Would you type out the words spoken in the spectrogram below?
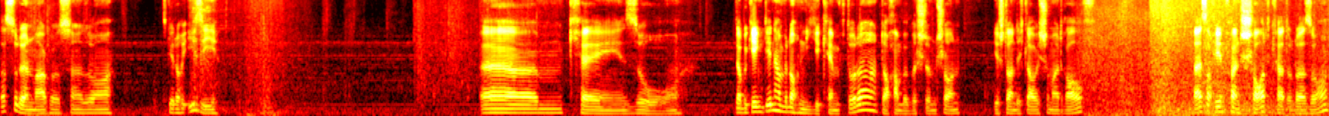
Was hast du denn, Markus? Also, es geht doch easy. Ähm, okay, so. Ich glaube, gegen den haben wir noch nie gekämpft, oder? Doch, haben wir bestimmt schon. Hier stand ich, glaube ich, schon mal drauf. Da ist auf jeden Fall ein Shortcut oder so.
